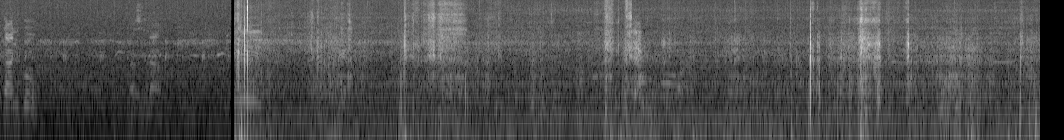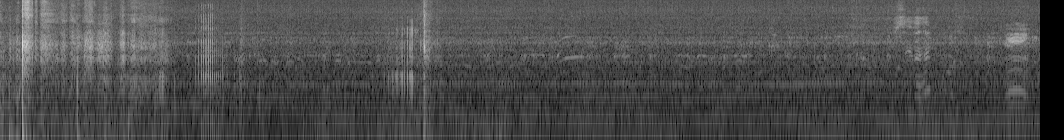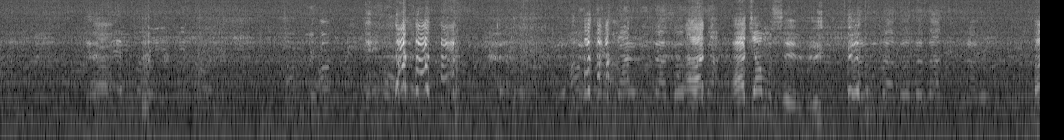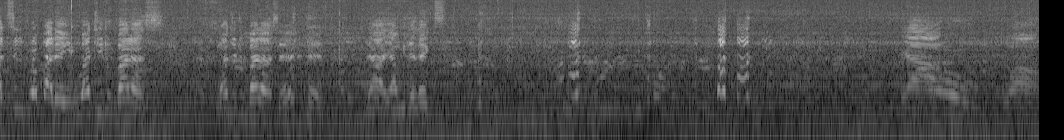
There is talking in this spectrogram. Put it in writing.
ìdánibò. That's enough. but still properly, we want you to balance. We want you to balance, eh? Yeah, yeah, with the legs. yeah. Wow.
